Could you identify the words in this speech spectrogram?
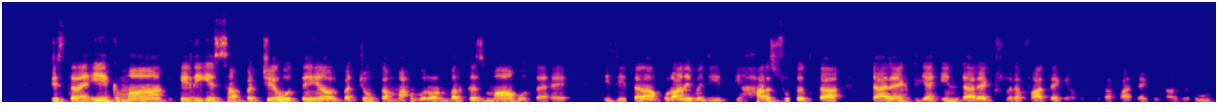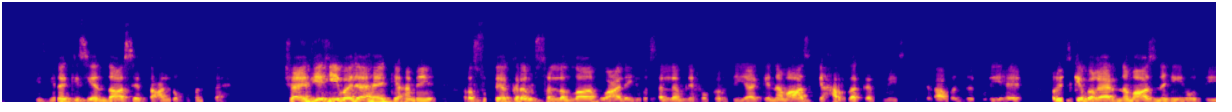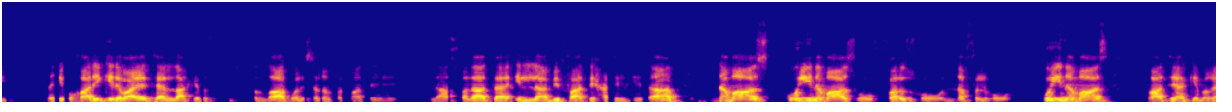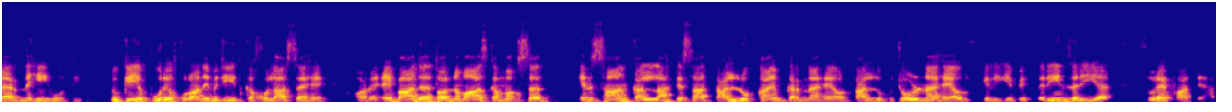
جس طرح ایک ماں کے لیے سب بچے ہوتے ہیں اور بچوں کا محور اور مرکز ماں ہوتا ہے، اسی طرح قرآن مجید کی ہر صورت کا ڈائریکٹ یا ان ڈائریکٹ فاتح فاتح کے ساتھ ضرور کسی نہ کسی انداز سے تعلق بنتا ہے۔ شاید یہی وجہ ہے کہ ہمیں رسول اکرم صلی اللہ علیہ وسلم نے حکم دیا کہ نماز کے ہر رکت میں اس کی تلاوت ضروری ہے اور اس کے بغیر نماز نہیں ہوتی۔ صحیح بخاری کی روایت ہے، اللہ کے رسول صلی اللہ علیہ وسلم فرماتے ہیں، لا صلاة الا بفاتحة الكتاب۔ نماز، کوئی نماز ہو، فرض ہو، نفل ہو، کوئی نماز فاتحہ کے بغیر نہیں ہوتی۔ کیونکہ یہ پورے قرآن مجید کا خلاصہ ہے اور عبادت اور نماز کا مقصد انسان کا اللہ کے ساتھ تعلق قائم کرنا ہے اور تعلق جوڑنا ہے اور اس کے لیے بہترین ذریعہ سورہ فاتحہ۔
